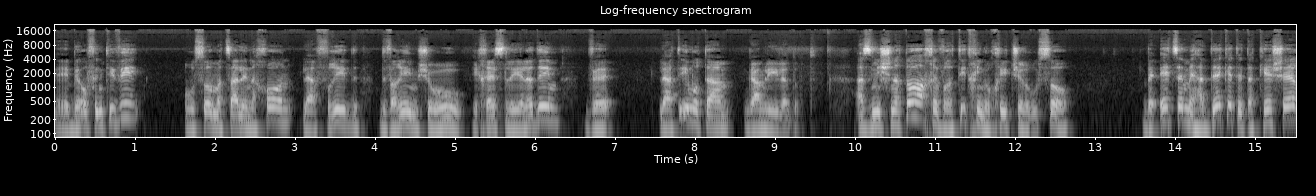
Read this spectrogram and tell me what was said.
אה, באופן טבעי, רוסו מצא לנכון להפריד דברים שהוא ייחס לילדים ולהתאים אותם גם לילדות. אז משנתו החברתית-חינוכית של רוסו בעצם מהדקת את הקשר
